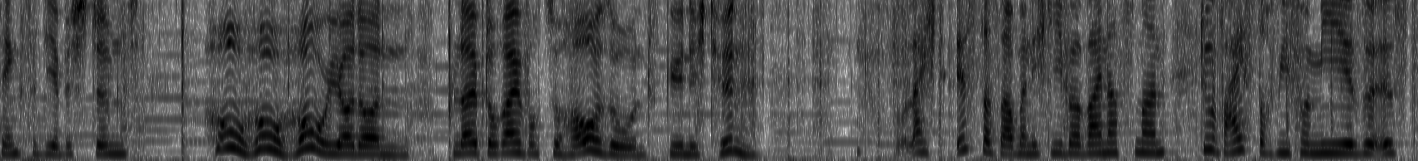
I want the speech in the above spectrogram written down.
denkst du dir bestimmt, Ho, ho, ho, ja dann. Bleib doch einfach zu Hause und geh nicht hin. So leicht ist das aber nicht, lieber Weihnachtsmann. Du weißt doch, wie Familie so ist.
